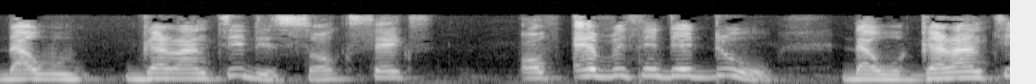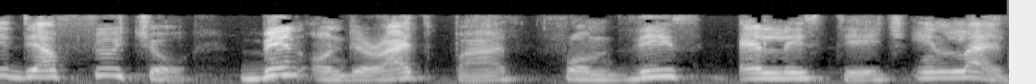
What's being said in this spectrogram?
that will guarantee the success of everything they do, that will guarantee their future being on the right path from this early stage in life.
